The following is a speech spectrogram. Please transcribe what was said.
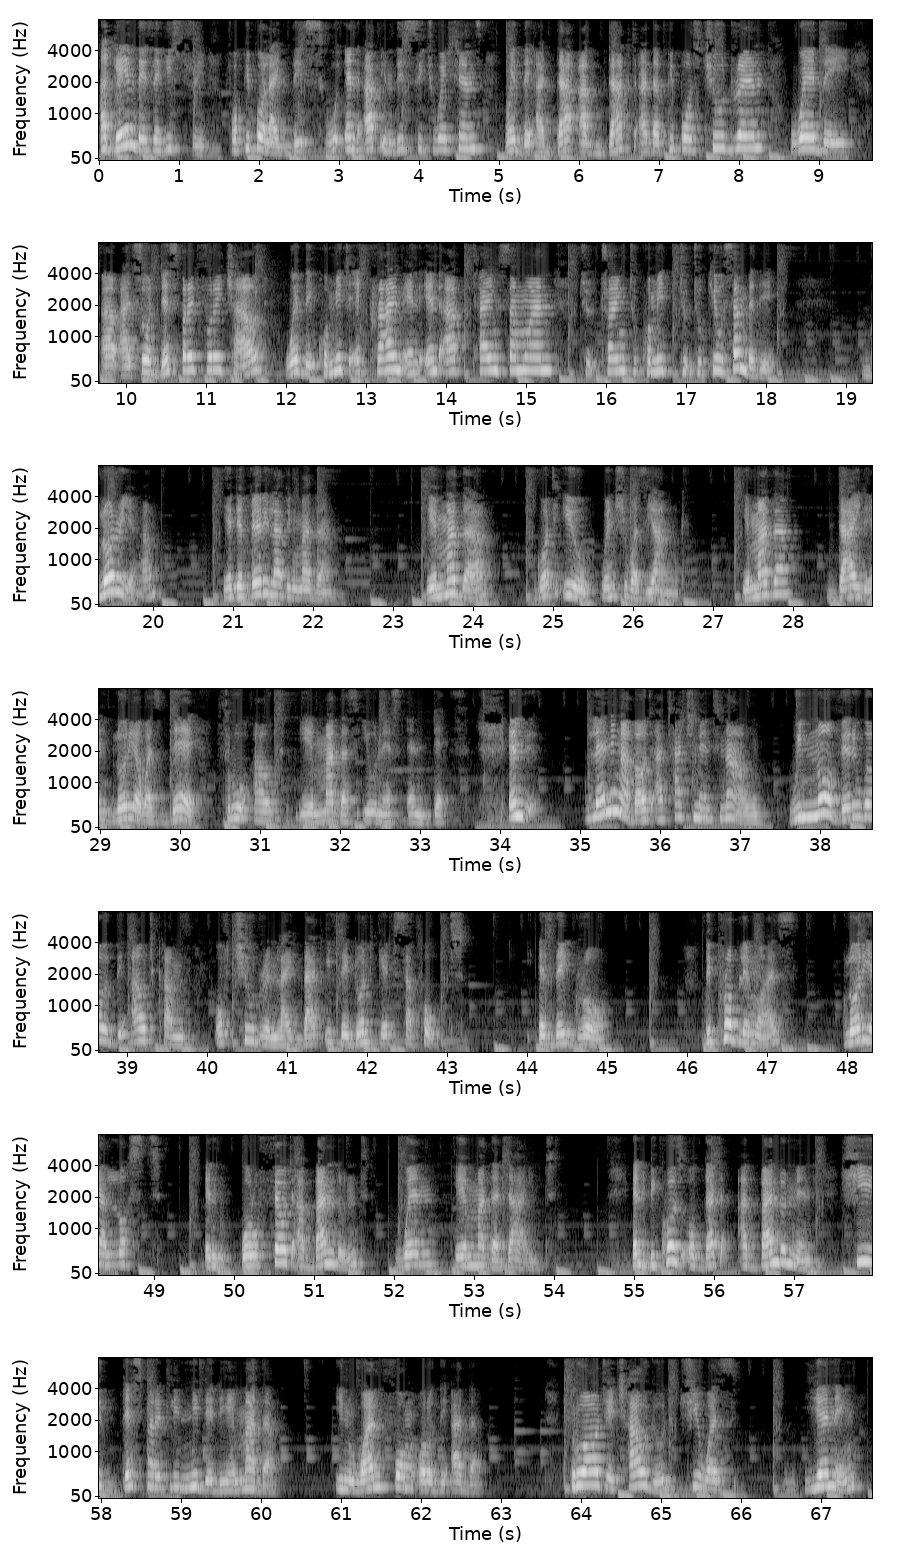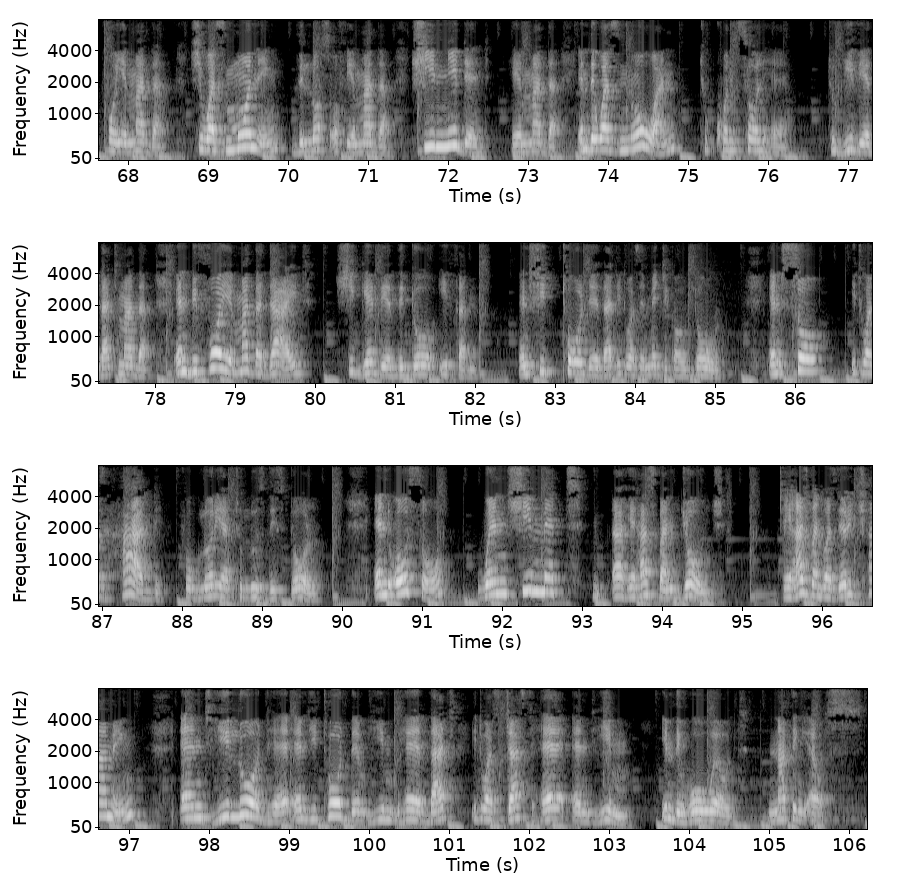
Again, there's a history for people like this who end up in these situations where they abduct other people's children, where they uh, are so desperate for a child, where they commit a crime and end up tying someone to trying to commit to, to kill somebody. Gloria had a very loving mother. A mother got ill when she was young. Her mother died, and Gloria was there throughout her mother's illness and death. And learning about attachment now, we know very well the outcomes of children like that if they don't get support as they grow. The problem was Gloria lost and or felt abandoned when her mother died. And because of that abandonment, she desperately needed her mother in one form or the other. Throughout her childhood, she was yearning for her mother. She was mourning the loss of her mother. She needed her mother, and there was no one to console her, to give her that mother. And before her mother died, she gave her the doll Ethan, and she told her that it was a magical doll. And so it was hard for Gloria to lose this doll. And also, when she met uh, her husband, George, her husband was very charming and he lured her and he told them him her that it was just her and him in the whole world, nothing else.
